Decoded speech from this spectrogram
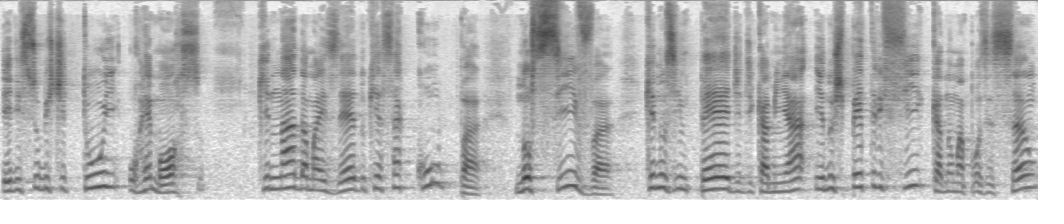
ele substitui o remorso, que nada mais é do que essa culpa nociva que nos impede de caminhar e nos petrifica numa posição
